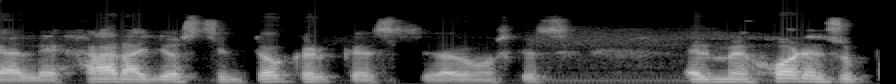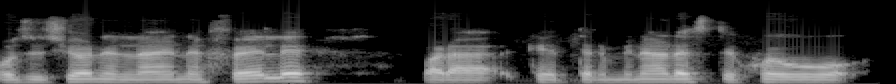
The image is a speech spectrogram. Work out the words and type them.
alejar a Justin Tucker, que sabemos que es el mejor en su posición en la NFL, para que terminara este juego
